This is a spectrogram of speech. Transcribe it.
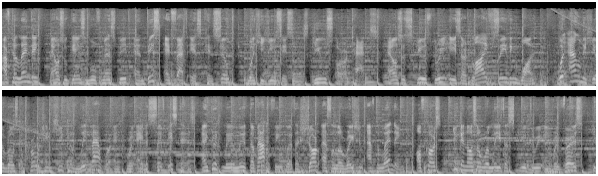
After landing, Elsu gains movement speed and this effect is cancelled when he uses skills or attacks. Elsu's skill 3 is a life-saving one. When enemy heroes approaching, he can leap backward and create a safe distance and quickly leave the battlefield with a short acceleration after landing. Of course, you can also release a skill 3 in reverse to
